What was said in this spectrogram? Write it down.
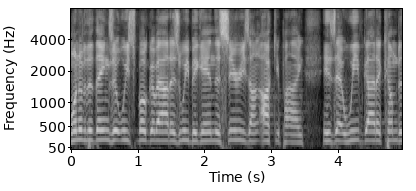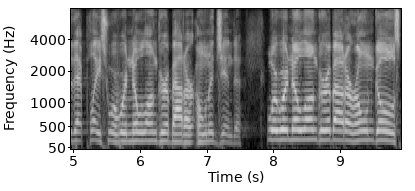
One of the things that we spoke about as we began this series on occupying is that we've got to come to that place where we're no longer about our own agenda where we're no longer about our own goals.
